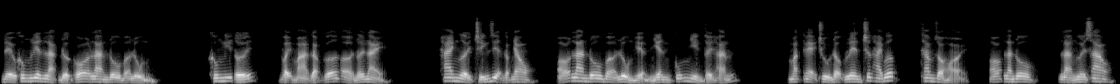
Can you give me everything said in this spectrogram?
đều không liên lạc được orlando bờ Lủng. không nghĩ tới vậy mà gặp gỡ ở nơi này. Hai người chính diện gặp nhau orlando bờ Lủng hiển nhiên cũng nhìn thấy hắn. Mặt hệ chủ động lên trước hai bước thăm dò hỏi orlando là người sao?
